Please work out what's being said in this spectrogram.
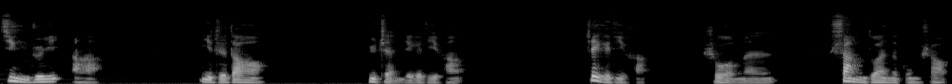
颈椎啊，一直到玉枕这个地方，这个地方是我们上端的弓梢，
